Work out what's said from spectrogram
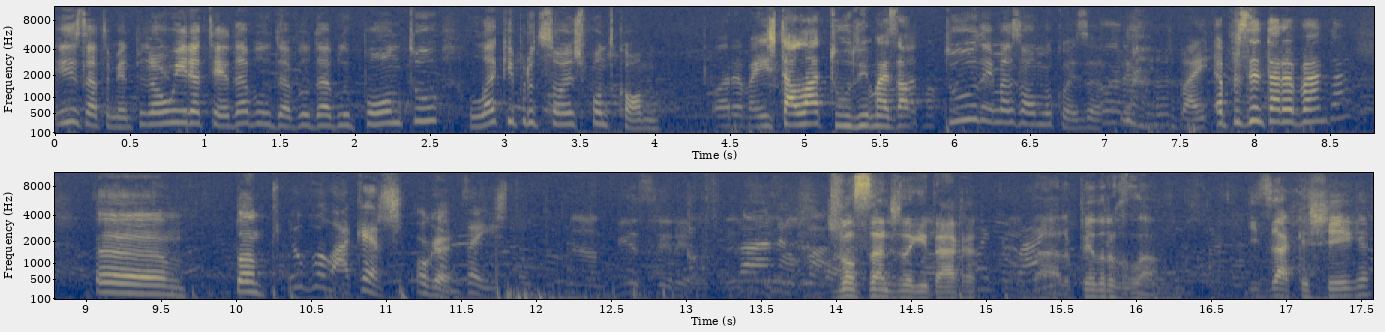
Exatamente, poderão ir até www.luckyproduções.com Ora bem, está lá tudo e mais alguma Tudo e mais alguma coisa. Muito bem. Apresentar a banda? Portanto, Eu vou lá, queres? Ok. Vamos a isto. João Santos da guitarra. Claro, Pedro Rolão. Isaac chega.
